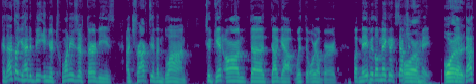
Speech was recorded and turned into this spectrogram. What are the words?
because I thought you had to be in your 20s or 30s, attractive and blonde, to get on the dugout with the Oriole bird. But maybe they'll make an exception Or- for me. or- So that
